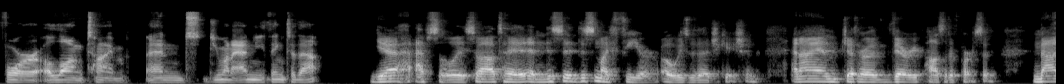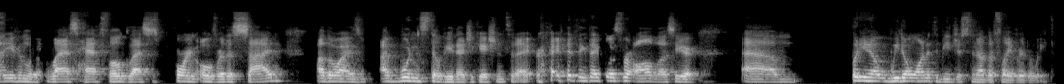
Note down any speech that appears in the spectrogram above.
for a long time. And do you want to add anything to that? Yeah, absolutely. So I'll tell you, and this is this is my fear always with education. And I am just a very positive person. Not even like glass half full, glass is pouring over the side. Otherwise, I wouldn't still be in education today, right? I think that goes for all of us here. Um, but you know, we don't want it to be just another flavor of the week.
